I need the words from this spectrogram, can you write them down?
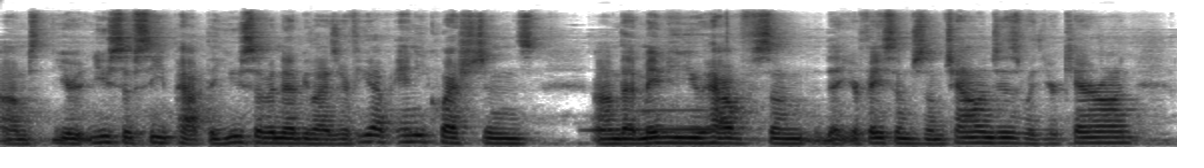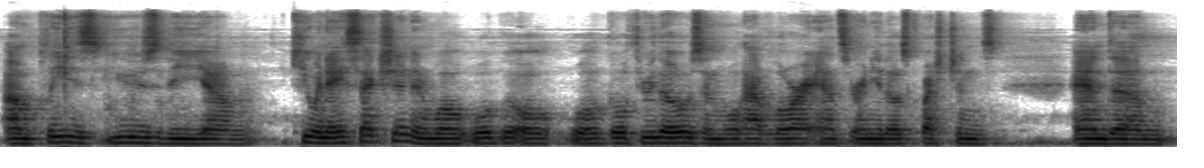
um, your use of CPAP, the use of a nebulizer. If you have any questions um, that maybe you have some that you're facing some challenges with your care on, um, please use the um, Q and A section, and we'll we'll go we'll go through those, and we'll have Laura answer any of those questions. And um,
